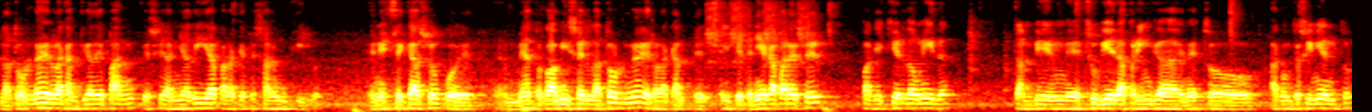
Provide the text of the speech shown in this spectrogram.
La torna era la cantidad de pan que se añadía para que pesara un kilo. En este caso, pues me ha tocado a mí ser la torna, era el, que tenía que aparecer para que Izquierda Unida también estuviera pringa en estos acontecimientos.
